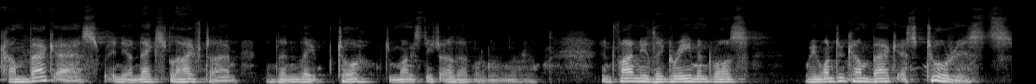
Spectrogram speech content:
come back as in your next lifetime? And then they talked amongst each other. And finally, the agreement was, We want to come back as tourists.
